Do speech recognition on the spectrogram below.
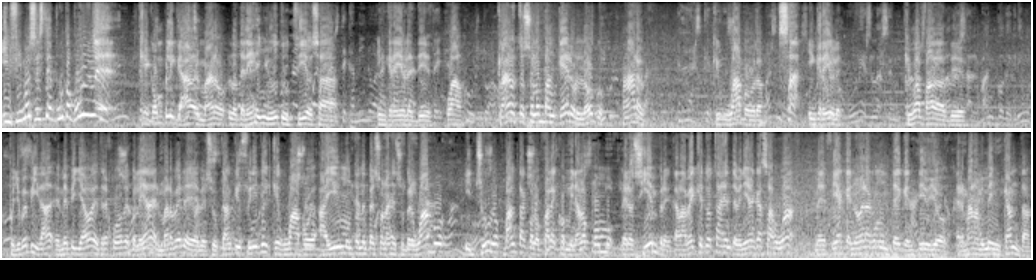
Hicimos este puto puzzle. Qué complicado, hermano. Lo tenéis en YouTube, tío. O sea, increíble, tío. Wow. Claro, estos son los banqueros, loco. Claro. Qué guapo, bro. Increíble. Qué guapada, tío. Pues yo me, pida- me he pillado de tres juegos de pelea, el Marvel eh, vs. Kang Infinity, qué guapo. Hay un montón de personajes súper guapos y chulos, Balta, con los cuales combinar los combos. Pero siempre, cada vez que toda esta gente venía a casa a jugar, me decía que no era como un Tekken, tío. Yo, hermano, a mí me encanta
